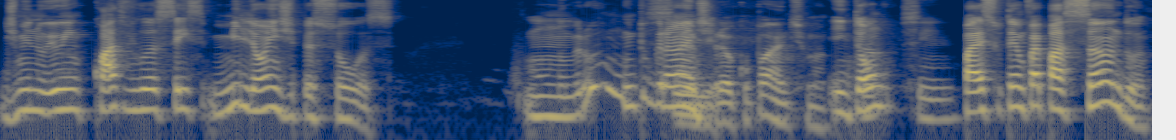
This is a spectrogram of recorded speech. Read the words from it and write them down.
diminuiu em 4,6 milhões de pessoas. Um número muito grande. É preocupante, mano. Então, Sim. parece que o tempo vai passando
